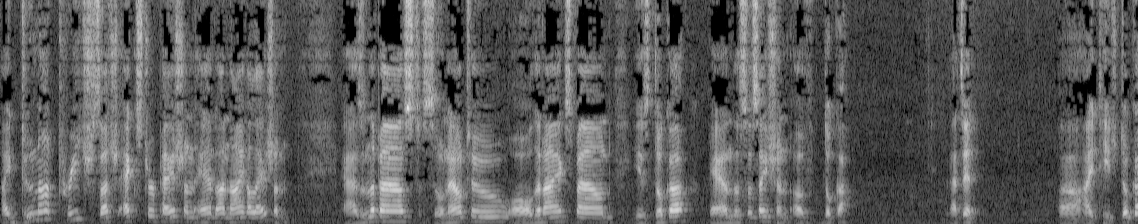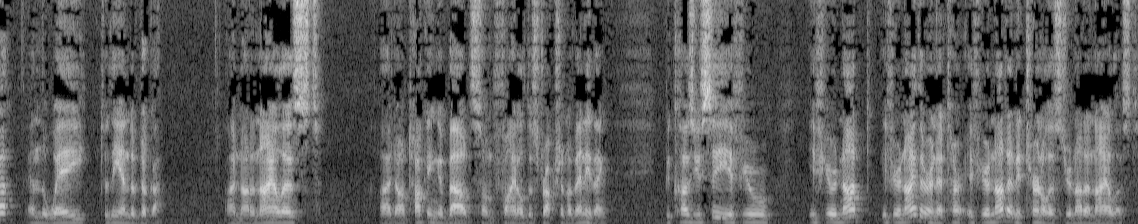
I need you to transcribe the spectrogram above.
I do not preach such extirpation and annihilation. As in the past, so now too, all that I expound is dukkha and the cessation of dukkha. That's it. Uh, I teach dukkha and the way to the end of dukkha. I'm not a nihilist. I'm not talking about some final destruction of anything, because you see, if you if you're not if you're neither an etern- if you're not an eternalist, you're not a nihilist.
